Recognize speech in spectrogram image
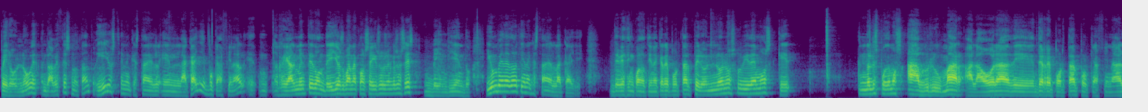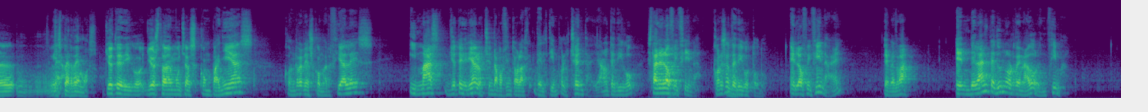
pero a veces no tanto. Y ellos tienen que estar en, la calle, porque al final eh, realmente donde ellos van a conseguir sus ingresos es vendiendo. Y un vendedor tiene que estar en la calle. De vez en cuando tiene que reportar, pero no nos olvidemos que no les podemos abrumar a la hora de reportar, porque al final les perdemos. Yo te digo, yo he estado en muchas compañías con redes comerciales y más, yo te diría el 80% del tiempo, el 80%, ya no te digo, están en la oficina. Con eso te digo todo. En la oficina, ¿eh? De verdad. En delante de un ordenador encima.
